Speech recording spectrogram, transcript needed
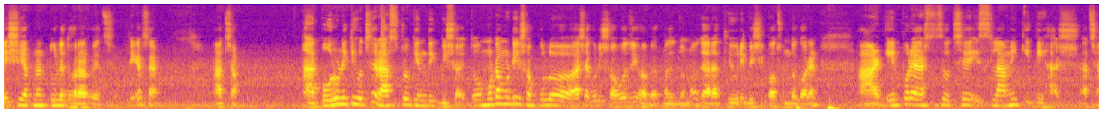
বেশি আপনার তুলে ধরা হয়েছে, ঠিক আছে? আচ্ছা আর পৌরনীতি হচ্ছে রাষ্ট্রকেন্দ্রিক বিষয়। তো মোটামুটি সবগুলো আশা করি সহজই হবে আপনাদের জন্য, যারা থিওরি বেশি পছন্দ করেন। আর এরপরে আসতেছে হচ্ছে ইসলামিক ইতিহাস। আচ্ছা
